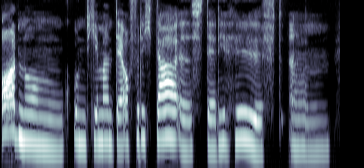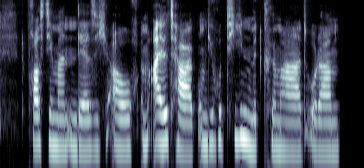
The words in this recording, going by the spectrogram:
Ordnung und jemand, der auch für dich da ist, der dir hilft. Ähm, du brauchst jemanden, der sich auch im Alltag um die Routinen mitkümmert oder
